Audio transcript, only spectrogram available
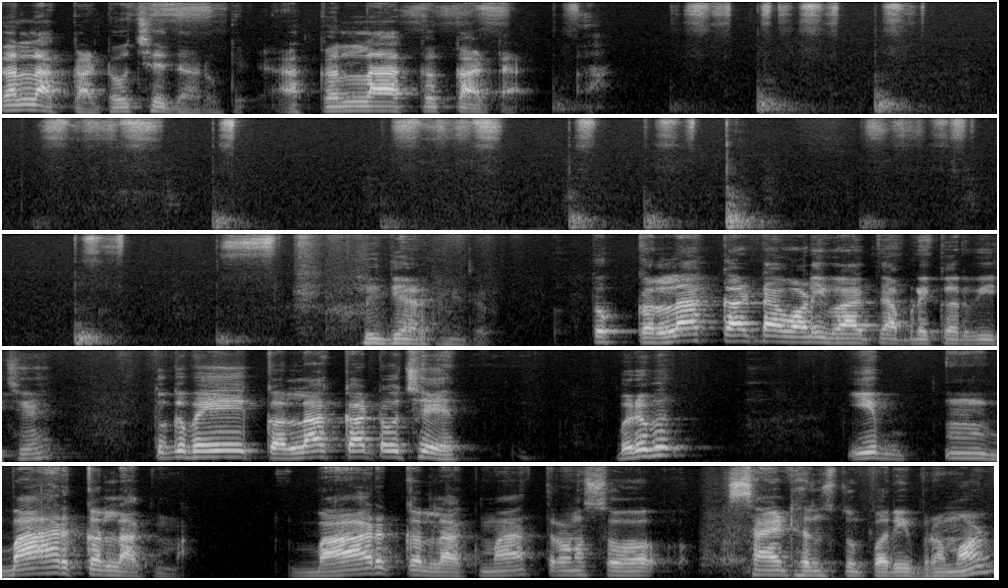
કલાક કાંટો છે ધારો કે, આ કલાક કાંટા. વિદ્યાર્થી મિત્રો, તો કલાક કાંટાવાળી વાત આપણે કરવી છે. તો કે ભાઈ, કલાક કાંટો છે, બરાબર? એ બાર કલાકમાં બાર કલાકમાં ત્રણસો સાઠ અંશનું પરિભ્રમણ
